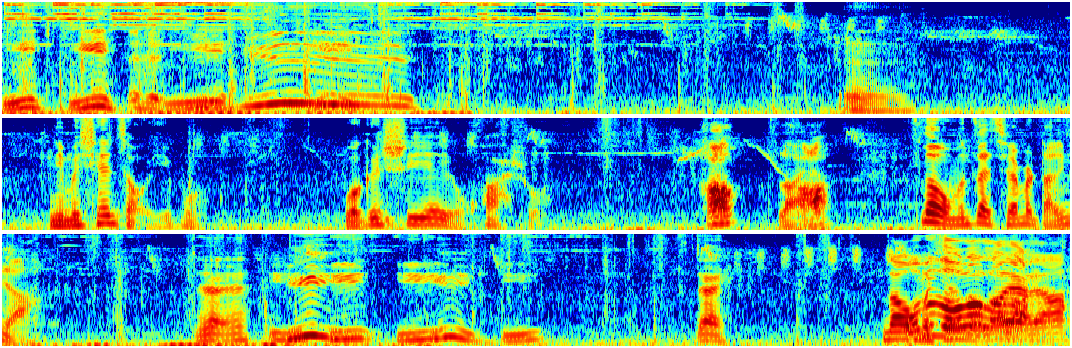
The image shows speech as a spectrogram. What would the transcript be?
鱼鱼鱼鱼。嗯，你们先走一步，我跟师爷有话说。好，老爷，那我们在前面等你啊。哎哎，鱼鱼鱼鱼。哎，那我们走了，老爷。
